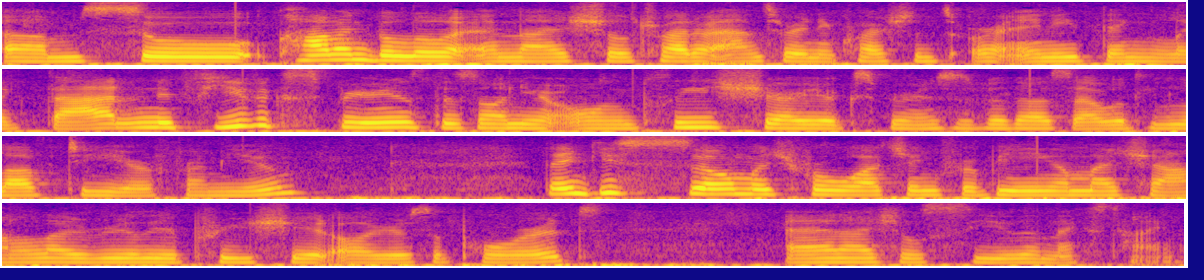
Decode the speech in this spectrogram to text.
Um, so comment below and I shall try to answer any questions or anything like that. And if you've experienced this on your own, please share your experiences with us. I would love to hear from you. Thank you so much for watching, for being on my channel. I really appreciate all your support. And I shall see you the next time.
